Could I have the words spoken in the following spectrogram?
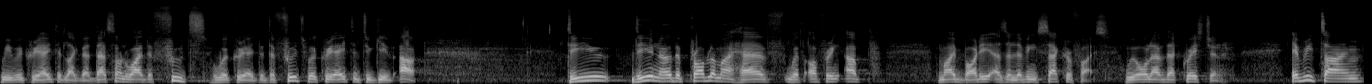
we were created like that. That's not why the fruits were created. The fruits were created to give out. Do you, do you know the problem I have with offering up my body as a living sacrifice? We all have that question. Every time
